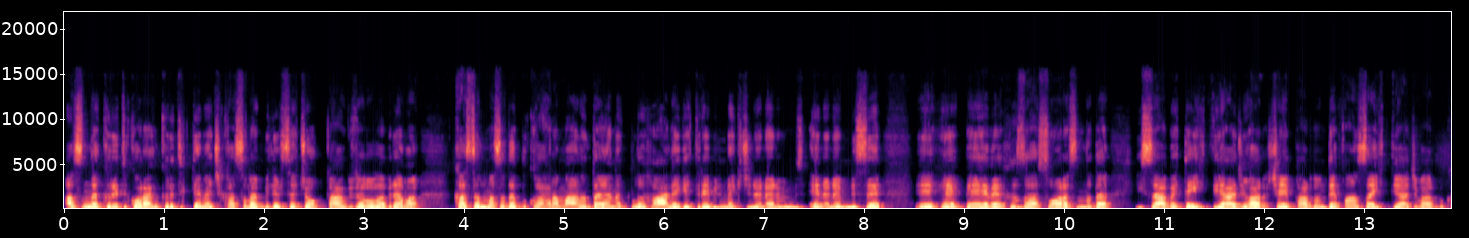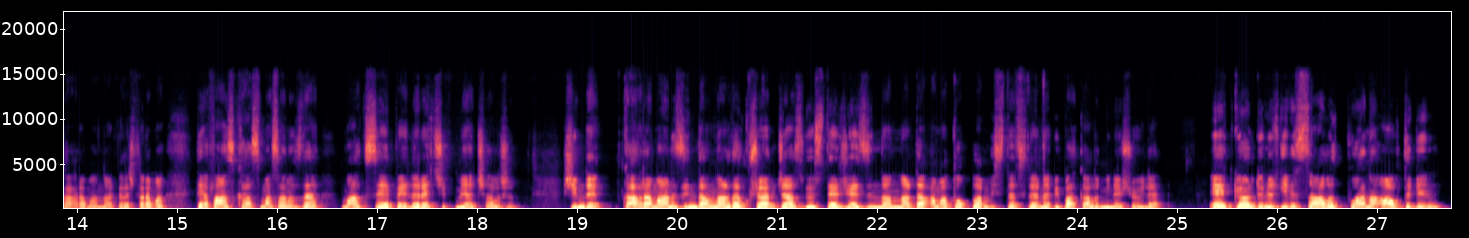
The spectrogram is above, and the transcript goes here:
Aslında kritik oran, kritik demeç kasılabilirse çok daha güzel olabilir ama kasılmasa da bu kahramanı dayanıklı hale getirebilmek için en önemlisi, en önemlisi e, HP ve hıza sonrasında da isabete ihtiyacı var. Şey pardon defansa ihtiyacı var bu kahramanın arkadaşlar ama defans kasmasanız da max HP'lere çıkmaya çalışın. Şimdi kahramanı zindanlarda kuşanacağız, göstereceğiz zindanlarda ama toplam istatistiklerine bir bakalım yine şöyle. Evet gördüğünüz gibi sağlık puanı 6000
